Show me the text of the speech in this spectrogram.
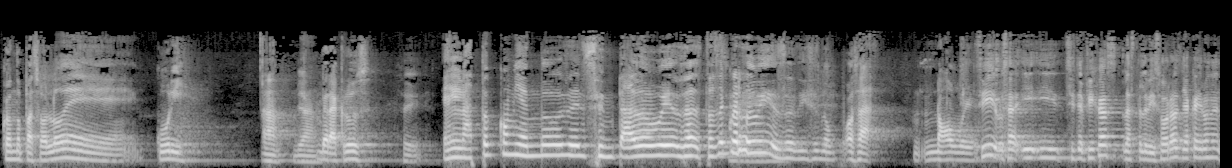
Cuando pasó lo de Curi, Ah, ya. Veracruz. Sí. El vato comiendo sentado, güey. O sea, ¿estás de acuerdo, güey? O sea, dices, no, o sea, no, güey. Sí, o sea, y, y si te fijas, las televisoras ya cayeron en...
